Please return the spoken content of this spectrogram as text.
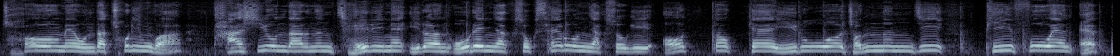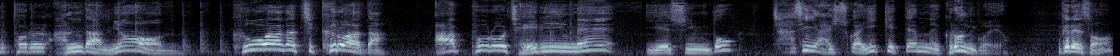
처음에 온다 초림과 다시 온다는 재림의 이러한 오랜 약속, 새로운 약속이 어떻게 이루어졌는지 before and after를 안다면 그와 같이 그러하다. 앞으로 재림의 예수님도 자세히 알 수가 있기 때문에 그런 거예요. 그래서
